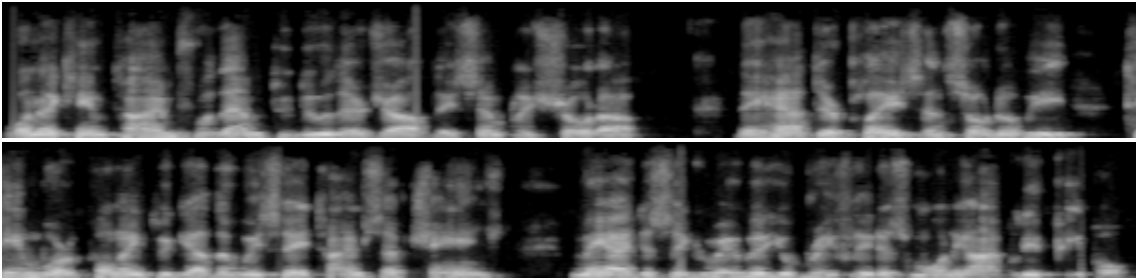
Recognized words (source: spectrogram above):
When it came time for them to do their job, they simply showed up. They had their place, and so do we. Teamwork, pulling together, we say times have changed. May I disagree with you briefly this morning? I believe people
